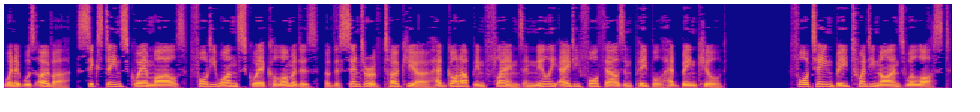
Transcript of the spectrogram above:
When it was over, 16 square miles 41 square kilometers, of the center of Tokyo had gone up in flames and nearly 84,000 people had been killed. 14 B-29s were lost.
